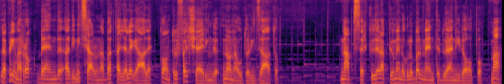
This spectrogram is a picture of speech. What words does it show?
la prima rock band ad iniziare una battaglia legale contro il file sharing non autorizzato. Napster chiuderà più o meno globalmente due anni dopo, ma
